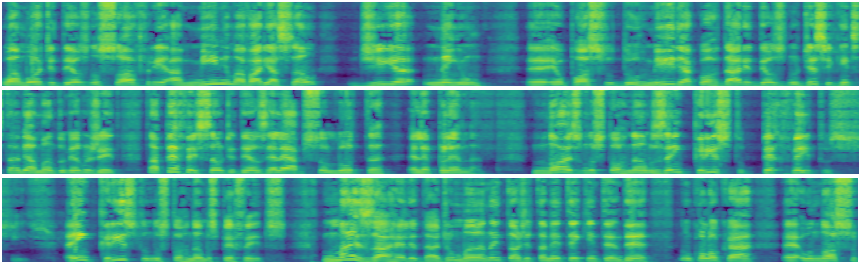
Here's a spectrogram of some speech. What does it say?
O amor de Deus não sofre a mínima variação dia nenhum. É, eu posso dormir e acordar e Deus no dia seguinte está me amando do mesmo jeito. Então a perfeição de Deus ela é absoluta, ela é plena. Nós nos tornamos em Cristo perfeitos. Em Cristo nos tornamos perfeitos. Mas a realidade humana, então a gente também tem que entender, não colocar é, o nosso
